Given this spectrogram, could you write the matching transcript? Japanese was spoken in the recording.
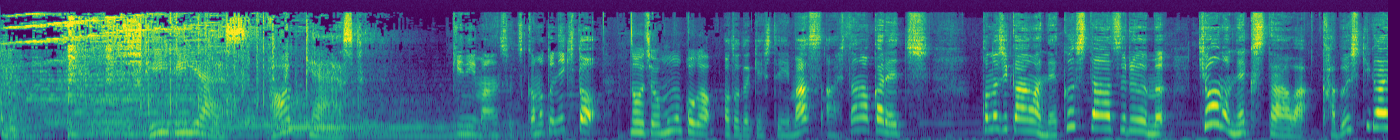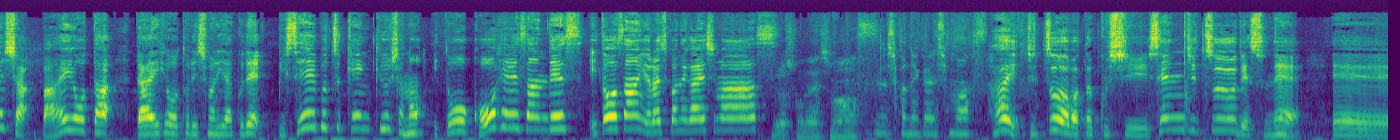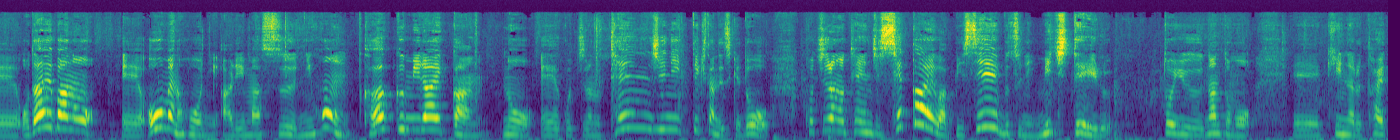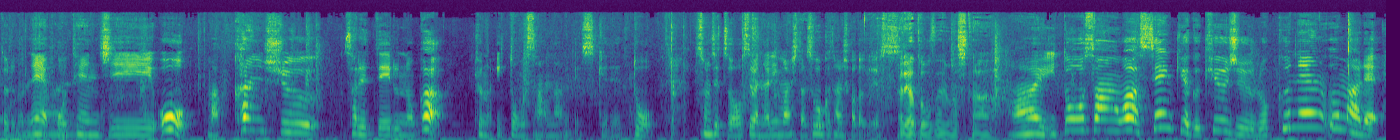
TBS Podcast キニマンス塚本二木と農場桃子がお届けしています。明日のカレッジ。この時間はネクスターズルーム今日のネクスターは株式会社バイオタ代表取締役で微生物研究者の伊藤康平さんです。伊藤さんよろしくお願いします。よろしくお願いします。よろしくお願いします。はい実は私先日ですね、えーお台場のえー青梅の方にあります日本科学未来館の、えーこちらの展示に行ってきたんですけどこちらの展示「世界は微生物に満ちている」というなんとも、えー気になるタイトルのね、こうはい展示を、まあ、監修されているのが今日の伊藤さんなんですけれどその説はお世話になりました。すごく楽しかったです。ありがとうございました。はい、伊藤さんは1996年生まれ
